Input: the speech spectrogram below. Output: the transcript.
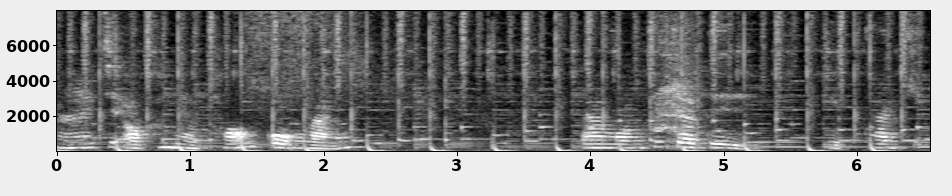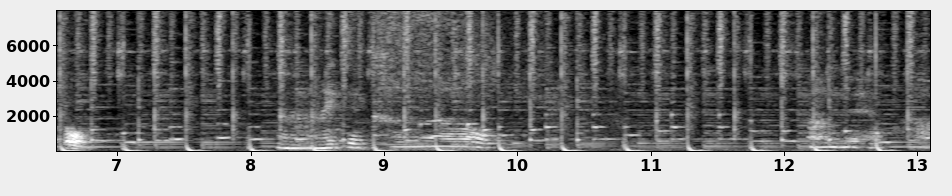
หายใจออกขนาดท้องโก่งหลัง ตามองที่จะดือเก็บทางที่อกหายใจเข้าหายใจออกค่ะ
